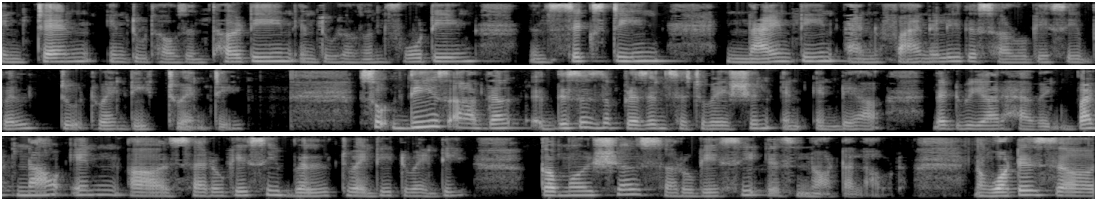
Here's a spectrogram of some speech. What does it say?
in 10 in 2013 in 2014 in 16 19 and finally the surrogacy bill to 2020 so these are the this is the present situation in india that we are having. But now in uh, surrogacy bill 2020 commercial surrogacy is not allowed. Now what is uh,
